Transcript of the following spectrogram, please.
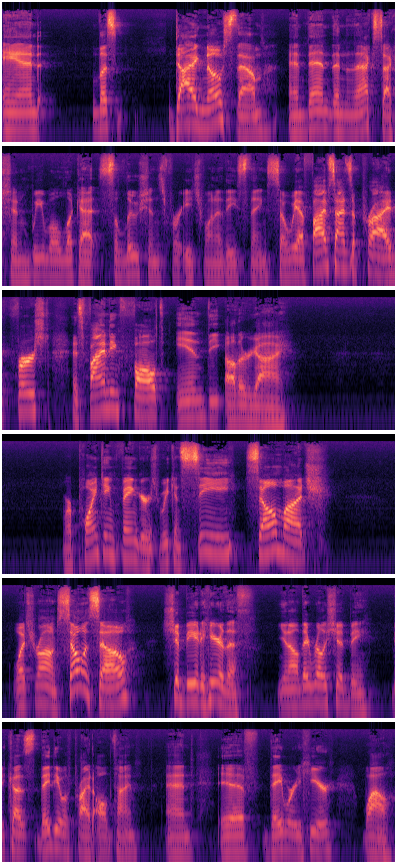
and let's diagnose them and then in the next section we will look at solutions for each one of these things. So we have five signs of pride. First is finding fault in the other guy. We're pointing fingers. We can see so much what's wrong. So and so should be to hear this. You know, they really should be because they deal with pride all the time. And if they were here, wow,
